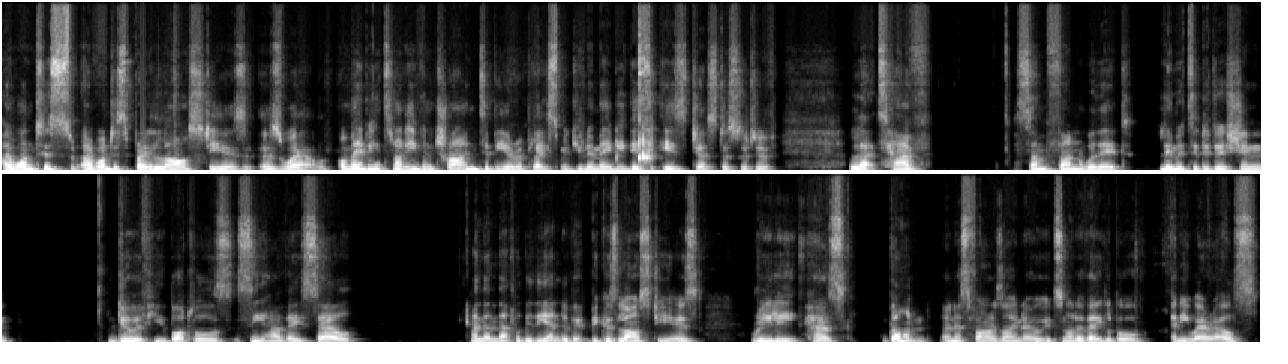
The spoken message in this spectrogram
I want to I want to spray last year's as well, or maybe it's not even trying to be a replacement. You know, maybe this is just a sort of let's have some fun with it, limited edition, do a few bottles, see how they sell, and then that will be the end of it because last year's really has gone. And as far as I know, it's not available anywhere else.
